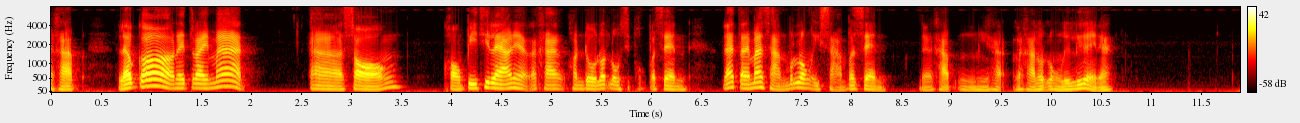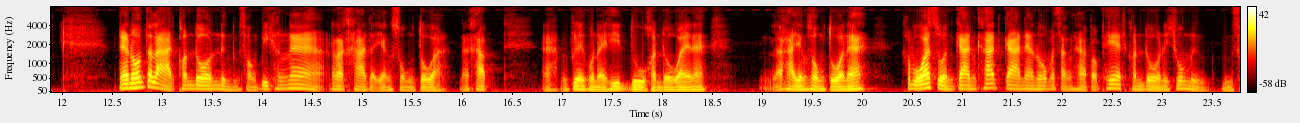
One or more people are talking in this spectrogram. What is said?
ะครับแล้วก็ในไตรมาสสองของปีที่แล้วเนี่ยราคาคอนโดลดลง 16%และไตรมาส3ลดลงอีก 3%นะครับนี่ครับราคาลดลงเรื่อยๆนะแนวโน้มตลาดคอนโด 1-2 ปีข้างหน้า ราคาจะยังทรงตัวนะครับ อ่าเพื่อนๆคนไหนที่ดูคอนโดไว้นะ ราคายังทรงตัวนะ เขาบอกว่าส่วนการคาดการแนวโน้มอสังหาประเภทคอนโดในช่วง1นึ่งถึงส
